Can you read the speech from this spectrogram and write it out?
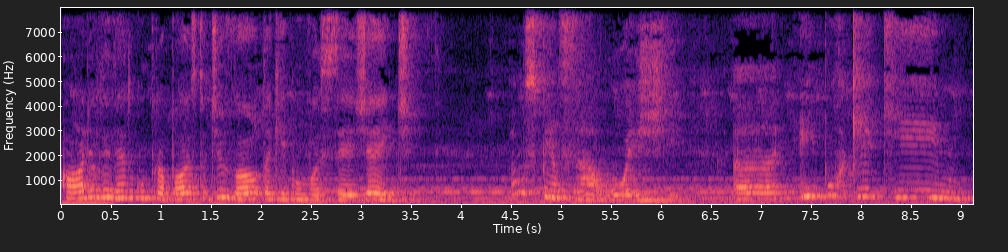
Olha, vivendo com propósito de volta aqui com você, gente. Vamos pensar hoje uh, em por que, que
